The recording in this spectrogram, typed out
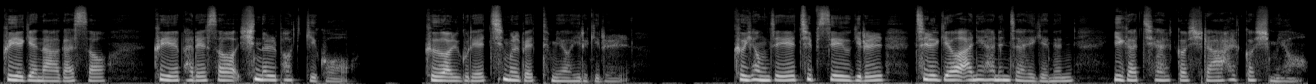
그에게 나아가서 그의 발에서 신을 벗기고 그 얼굴에 침을 뱉으며 이르기를 그 형제의 집 세우기를 즐겨 아니하는 자에게는 이같이 할 것이라 할 것이며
